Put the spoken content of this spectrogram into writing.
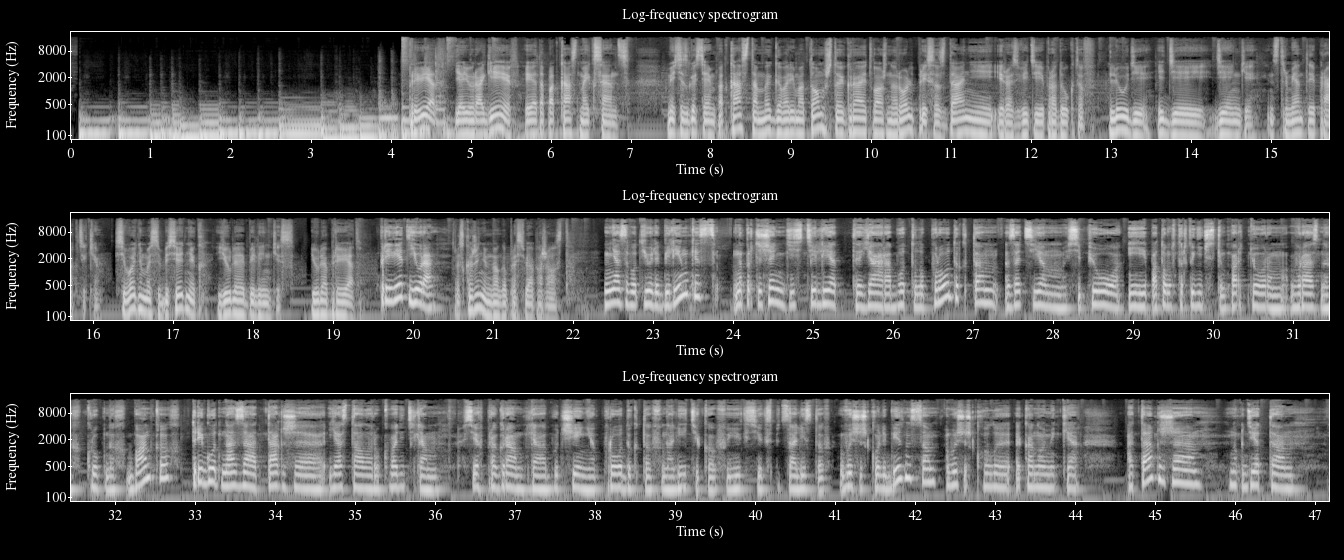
Привет, я Юра Агеев, и это подкаст Make Sense – Вместе с гостями подкаста мы говорим о том, что играет важную роль при создании и развитии продуктов. Люди, идеи, деньги, инструменты и практики. Сегодня мой собеседник Юлия Белинкис. Юля, привет. Привет, Юра. Расскажи немного про себя, пожалуйста. Меня зовут Юля Белинкис. На протяжении 10 лет я работала продуктом, затем CPO и потом стратегическим партнером в разных крупных банках. Три года назад также я стала руководителем всех программ для обучения продуктов, аналитиков и UX-специалистов в Высшей школе бизнеса, Высшей школы экономики, а также ну, где-то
